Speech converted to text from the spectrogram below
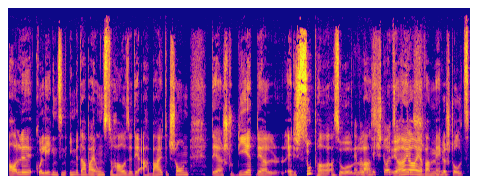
Alle Kollegen sind immer da bei uns zu Hause, der arbeitet schon, der studiert, der er ist super, also er war wirklich stolz ja, ja, er war mhm. mega stolz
